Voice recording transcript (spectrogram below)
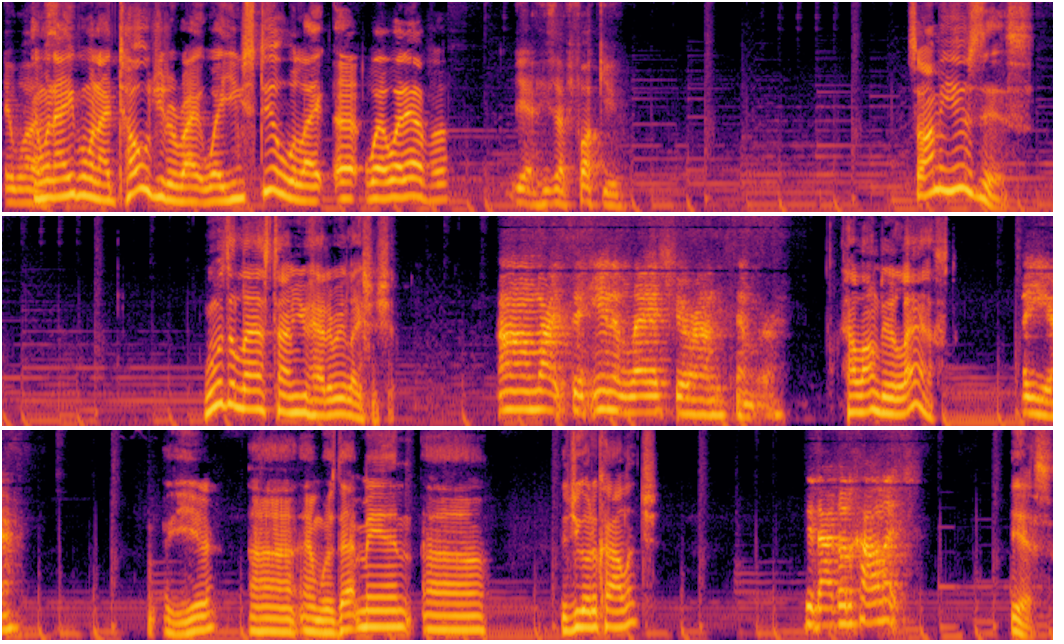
It was. And when I even when I told you the right way, you still were like, uh, well, whatever. Yeah, he said, "Fuck you." So I'm gonna use this. When was the last time you had a relationship? Um, like the end of last year, around December. How long did it last? A year. A year. Uh, and was that man? Uh, did you go to college? Did I go to college? Yes.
